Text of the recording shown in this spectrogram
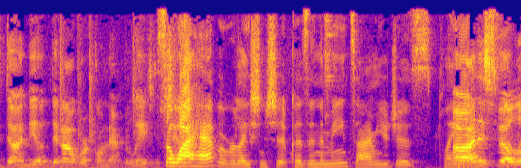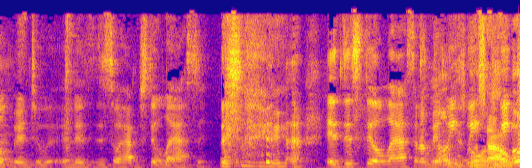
a done deal. Then I work on that relationship. So I have a relationship because in the meantime you're just playing. Oh, I just fell up into it, and it just so happens still lasting. it's just still lasting. I mean, Y'all we just we, we the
